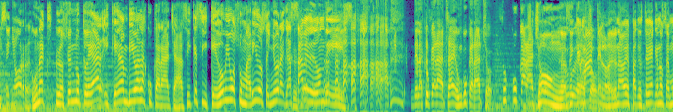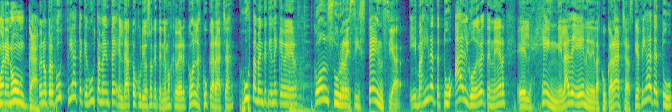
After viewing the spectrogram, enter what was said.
Sí, señor. Una explosión nuclear y quedan vivas las cucarachas. Así que si quedó vivo su marido, señora, ya sabe de dónde es. de las cucarachas, es un cucaracho. Es un cucarachón. Es un Así que mátelo de una vez para que usted vea que no se muere nunca. Bueno, pero fíjate que justamente el dato curioso que tenemos que ver con las cucarachas, justamente tiene que ver con su resistencia. Imagínate tú, algo debe tener el gen, el ADN de las cucarachas, que fíjate tú,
